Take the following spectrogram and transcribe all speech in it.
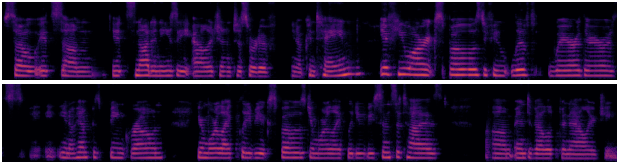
So it's um, it's not an easy allergen to sort of you know contain. If you are exposed, if you live where there's you know hemp is being grown, you're more likely to be exposed. You're more likely to be sensitized um, and develop an allergy.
